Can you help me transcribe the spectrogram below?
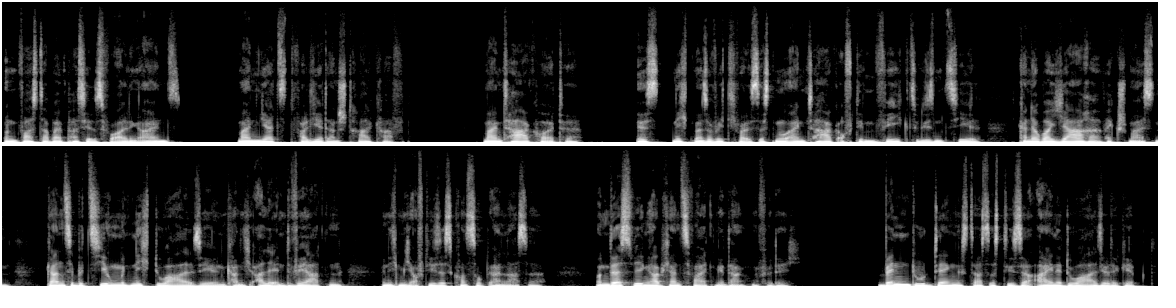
und was dabei passiert ist vor allen Dingen eins, mein Jetzt verliert an Strahlkraft. Mein Tag heute ist nicht mehr so wichtig, weil es ist nur ein Tag auf dem Weg zu diesem Ziel. Ich kann darüber Jahre wegschmeißen. Ganze Beziehungen mit Nicht-Dualseelen kann ich alle entwerten, wenn ich mich auf dieses Konstrukt einlasse. Und deswegen habe ich einen zweiten Gedanken für dich. Wenn du denkst, dass es diese eine Dualseele gibt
